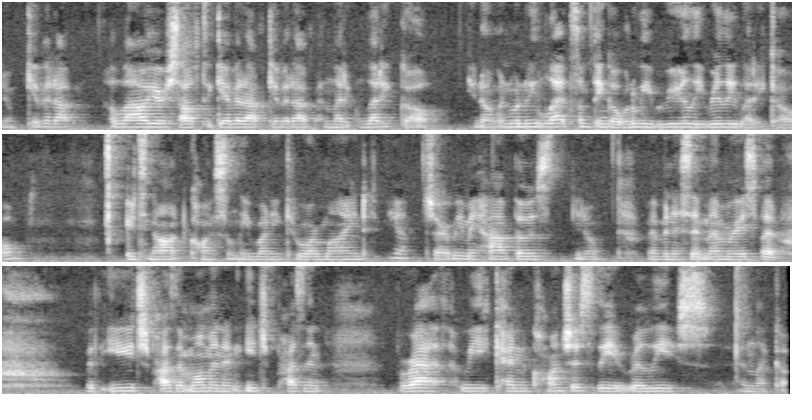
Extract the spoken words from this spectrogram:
you know, give it up. Allow yourself to give it up, give it up, and let it let it go. You know, and when we let something go, when we really, really let it go, it's not constantly running through our mind. Yeah, sure, we may have those, you know, reminiscent memories, but with each present moment and each present breath, we can consciously release and let go.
